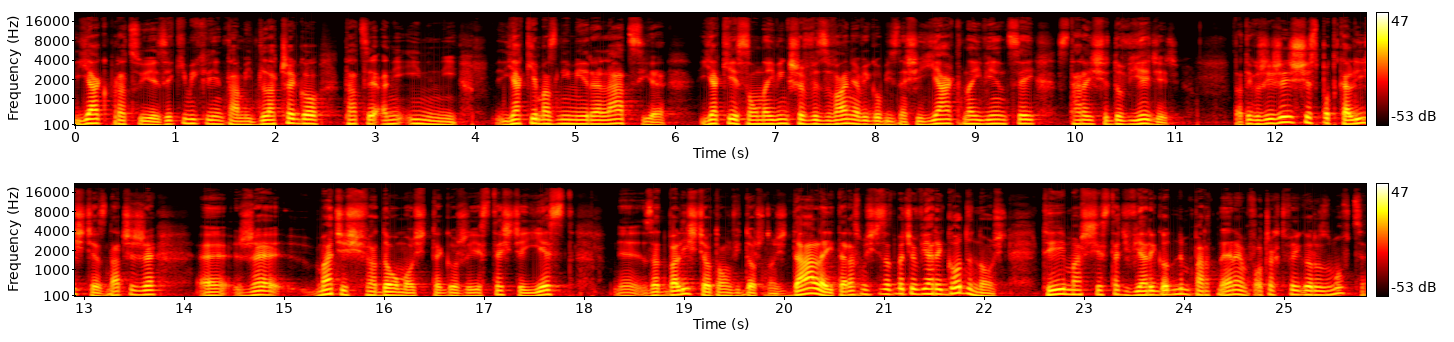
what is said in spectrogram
jak pracuje, z jakimi klientami, dlaczego tacy, a nie inni, jakie ma z nimi relacje, jakie są największe wyzwania w jego biznesie, jak najwięcej staraj się dowiedzieć. Dlatego, że jeżeli się spotkaliście, znaczy, że, e, że macie świadomość tego, że jesteście, jest, e, zadbaliście o tą widoczność. Dalej, teraz musicie zadbać o wiarygodność. Ty masz się stać wiarygodnym partnerem w oczach Twojego rozmówcy.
